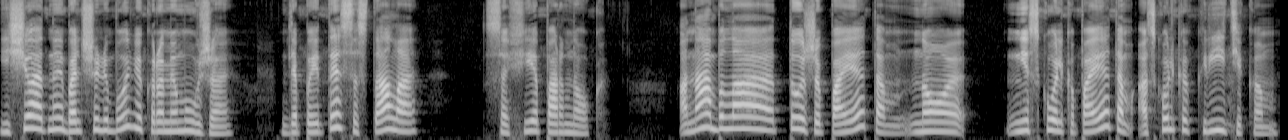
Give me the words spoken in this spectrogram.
Еще одной большой любовью, кроме мужа, для поэтессы стала София Парнок. Она была тоже поэтом, но не сколько поэтом, а сколько критиком.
